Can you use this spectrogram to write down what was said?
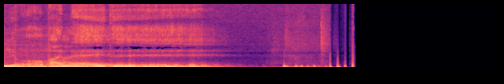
You're my lady.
